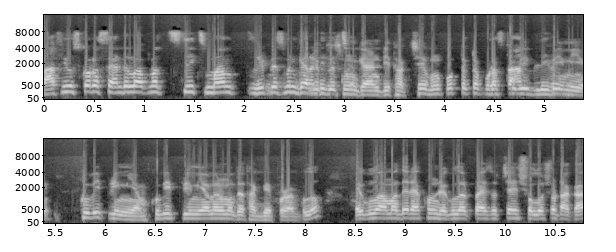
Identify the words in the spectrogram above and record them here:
রাফ ইউজ করা স্যান্ডেল আপনার six month replacement guarantee replacement guarantee থাকছে এবং প্রত্যেকটা প্রোডাক্ট খুবই প্রিমিয়াম খুবই প্রিমিয়াম খুবই প্রিমিয়ামের মধ্যে থাকবে এই প্রোডাক্টগুলো এগুলো আমাদের এখন রেগুলার প্রাইস হচ্ছে ষোলোশো টাকা।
